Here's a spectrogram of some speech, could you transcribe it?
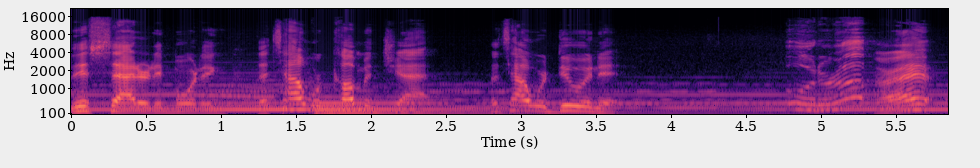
this Saturday morning. That's how we're coming, chat. That's how we're doing it. Order up. All right?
